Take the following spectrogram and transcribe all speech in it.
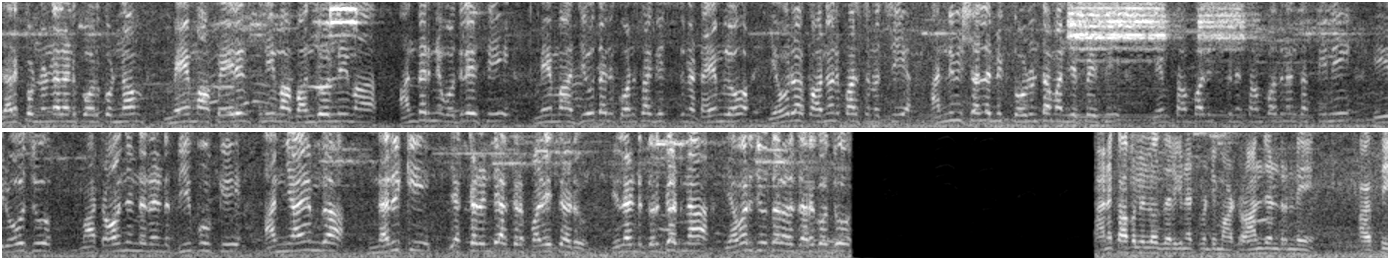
జరగకుండా ఉండాలని కోరుకుంటున్నాం. మేము మా పేరెంట్స్ని మా బంధువుల్ని మా అందరిని వదిలేసి మేము మా జీవితాన్ని కొనసాగిస్తున్న టైంలో ఎవరో ఒక అన్నోని పర్సన్ వచ్చి అన్ని విషయాల్లో మీకు తోడుంటామని చెప్పేసి మేము సంపాదించుకునే సంపాదనంతా తిని ఈరోజు మా ట్రాన్స్జెండర్ అండ్ దీపుకి అన్యాయంగా నరికి ఎక్కడంటే అక్కడ పడేశాడు. ఇలాంటి దుర్ఘటన ఎవరి జీవితాల్లో జరగొద్దు. అనకాపల్లిలో జరిగినటువంటి మా ట్రాన్స్జెండర్ని అతి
